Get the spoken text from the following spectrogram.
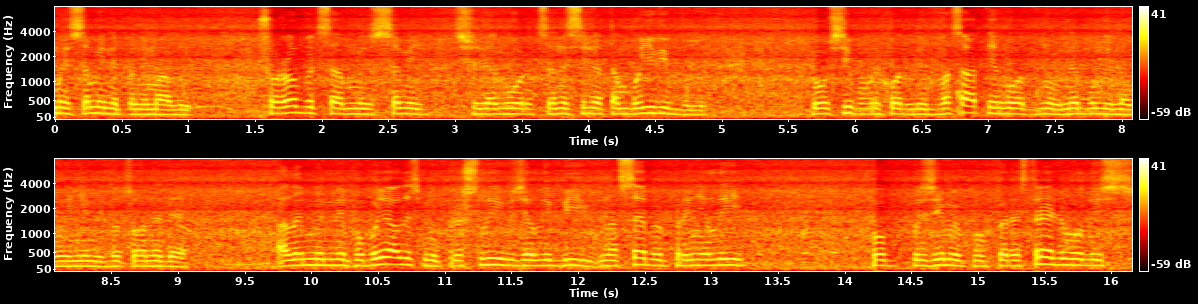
ми самі не розуміли, що робиться. Ми самі, як говориться, не сильно там бойові були. Бо всі приходили в 20-й год, ну, не були на війні, ні до цього ніде. Але ми не побоялись, ми прийшли, взяли бій на себе, прийняли, по, зимі перестрелювались.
